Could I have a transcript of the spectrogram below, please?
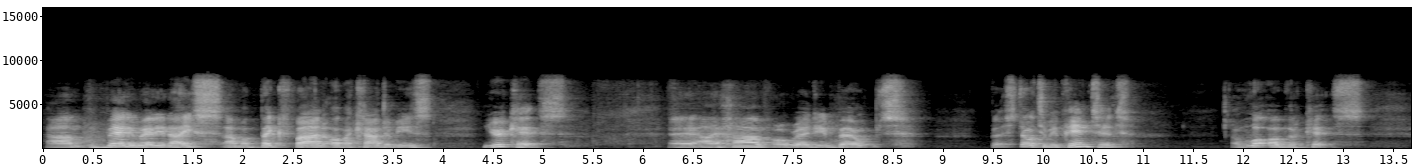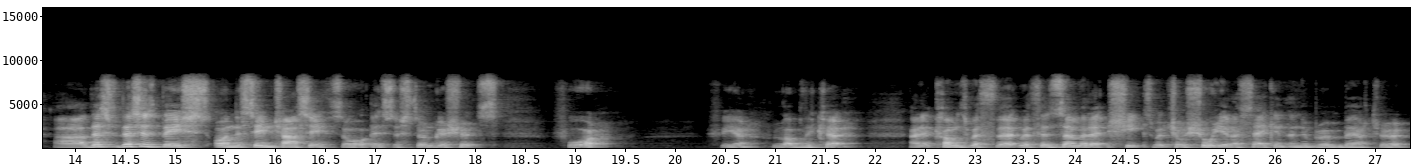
um, very very nice. I'm a big fan of Academy's new kits. Uh, I have already built, but still to be painted, a lot of their kits. Uh, this this is based on the same chassis, so it's the Sturmgeschütz 4 Fear, lovely kit. And it comes with the, with the Zimmerit sheets, which I'll show you in a second in the Brumbär too.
